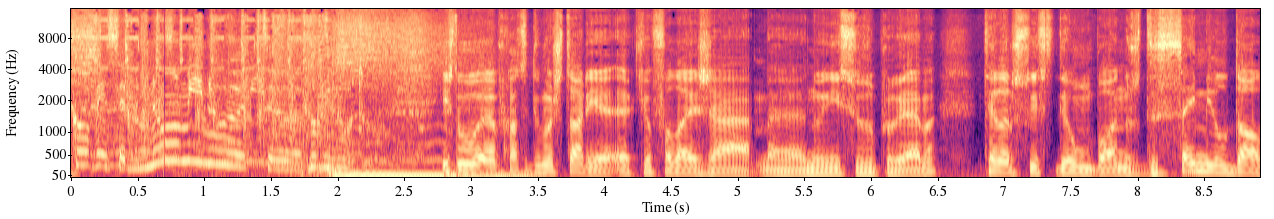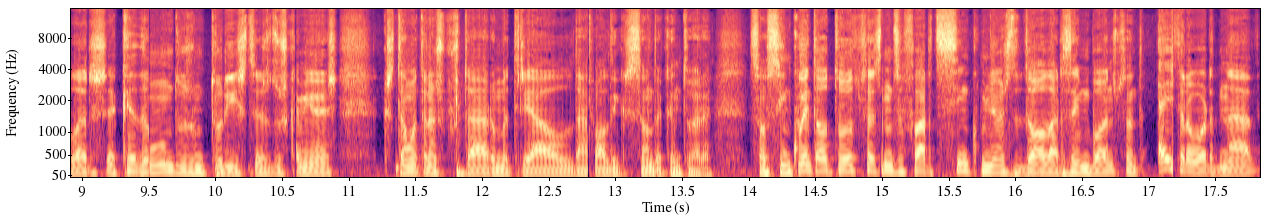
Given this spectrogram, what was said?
Convença-me num minuto. Isto eh, por causa de uma história eh, que eu falei já eh, no início do programa. Taylor Swift deu um bónus de 100 mil dólares a cada um dos motoristas dos caminhões que estão a transportar o material da atual digressão da cantora. São 50 ao todo, portanto estamos a falar de 5 milhões de dólares em bónus, portanto extraordinário.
